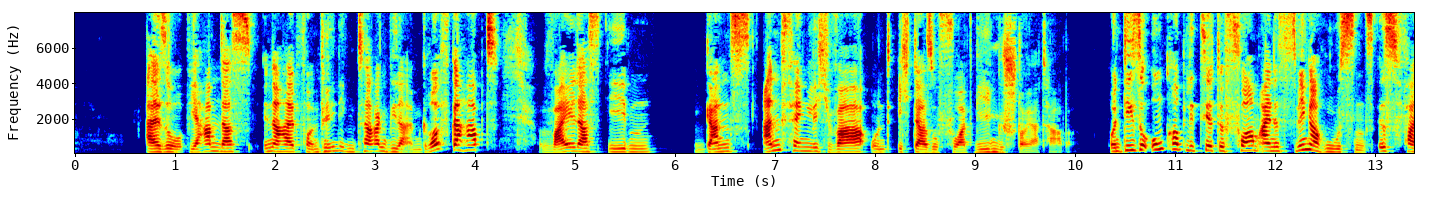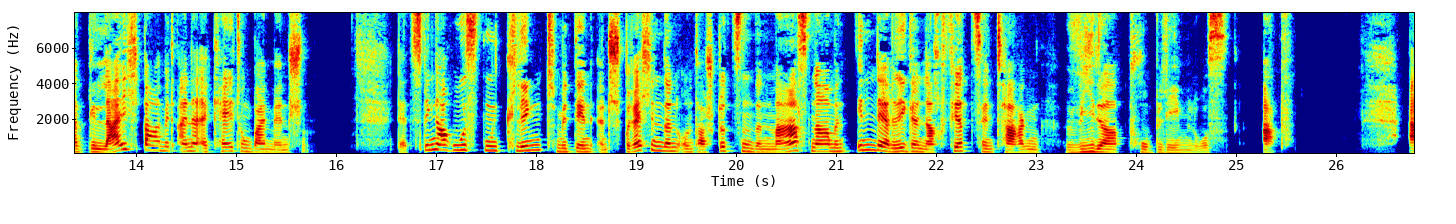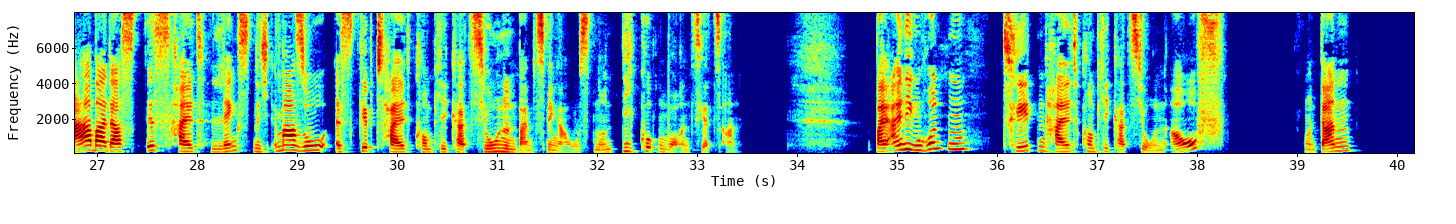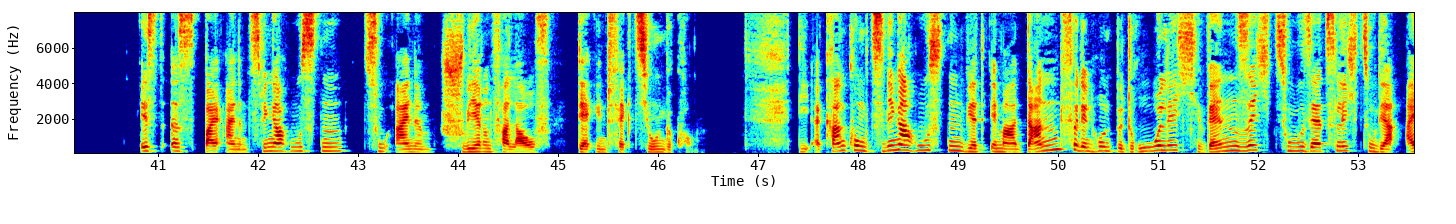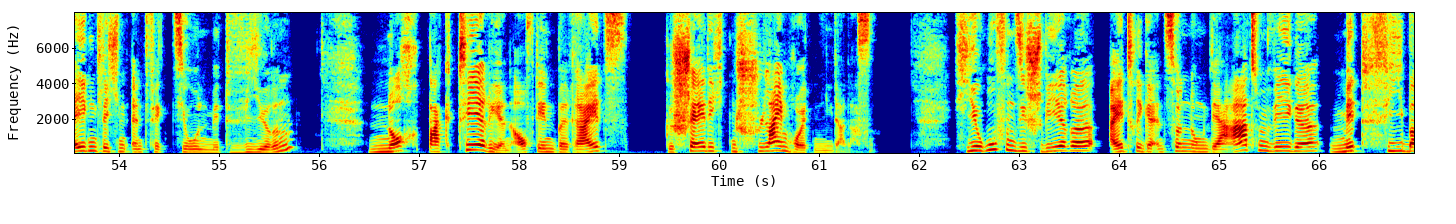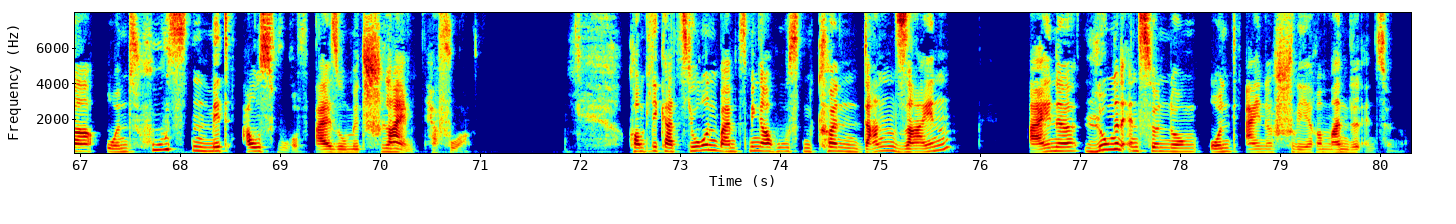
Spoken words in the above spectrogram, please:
also wir haben das innerhalb von wenigen Tagen wieder im Griff gehabt, weil das eben ganz anfänglich war und ich da sofort gegengesteuert habe. Und diese unkomplizierte Form eines Zwingerhustens ist vergleichbar mit einer Erkältung beim Menschen. Der Zwingerhusten klingt mit den entsprechenden unterstützenden Maßnahmen in der Regel nach 14 Tagen wieder problemlos ab. Aber das ist halt längst nicht immer so. Es gibt halt Komplikationen beim Zwingerhusten und die gucken wir uns jetzt an. Bei einigen Hunden treten halt Komplikationen auf und dann ist es bei einem Zwingerhusten zu einem schweren Verlauf der Infektion gekommen. Die Erkrankung Zwingerhusten wird immer dann für den Hund bedrohlich, wenn sich zusätzlich zu der eigentlichen Infektion mit Viren noch Bakterien auf den bereits geschädigten Schleimhäuten niederlassen. Hier rufen sie schwere, eitrige Entzündungen der Atemwege mit Fieber und Husten mit Auswurf, also mit Schleim hervor. Komplikationen beim Zwingerhusten können dann sein eine Lungenentzündung und eine schwere Mandelentzündung.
